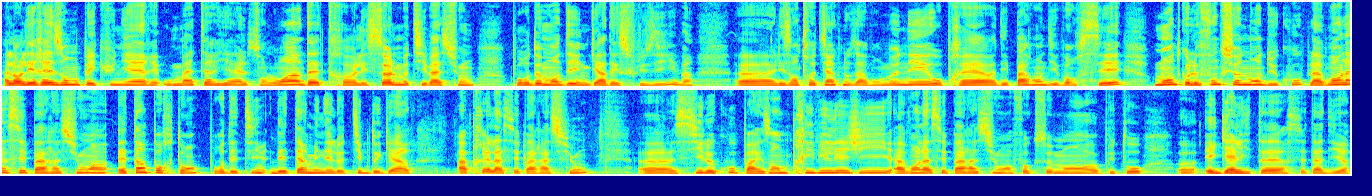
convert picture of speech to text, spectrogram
Alors les raisons pécuniaires ou matérielles sont loin d'être euh, les seules motivations pour demander une garde exclusive. Euh, les entretiens que nous avons menés auprès des parents divorcés montrent que le fonctionnement du couple avant la séparation hein, est important pour déterminer le type de garde après la séparation. Euh, si le couple, par exemple, privilégie avant la séparation un fonctionnement euh, plutôt euh, égalitaire, c'est-à-dire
